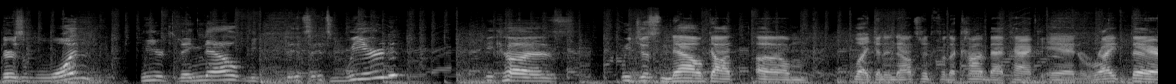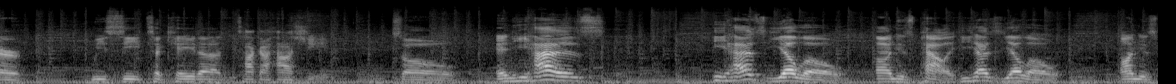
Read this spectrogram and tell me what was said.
there's one weird thing now. It's it's weird because we just now got um like an announcement for the Kombat Pack, and right there, we see Takeda Takahashi. So, and he has he has yellow on his palette. He has yellow on his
